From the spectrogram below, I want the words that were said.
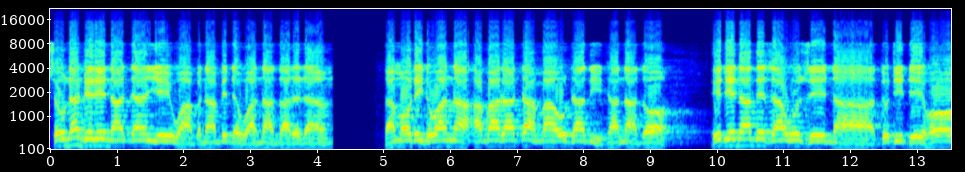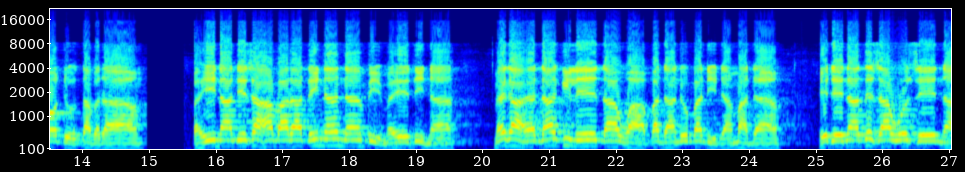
သုဏ္ဍေရေနာတံယေဝဗနာပိတဝါနသာရရံ သမောဒိဋ္ဌဝါနအပါရတမဥဒ္ဓတိဌာနသောဧတေနာသစ္စာဝဇေနာတုတိတေဟောတုတပ္ပရာပဟိနာတိသအပါရဒိဏနံပိမဟေတိနံမေဃဟတာကိလေသာဝပတ္တ ानु ပတ္တိဓမ္မတံဧတေနာသစ္စာဝဇေနာ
